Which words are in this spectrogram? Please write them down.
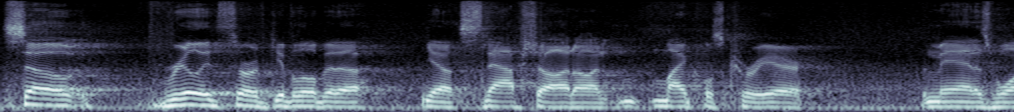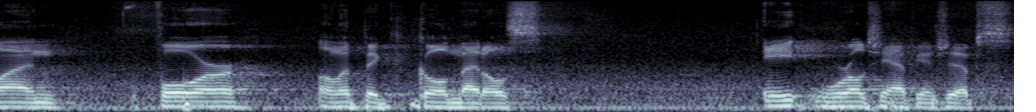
So really sort of give a little bit of you know snapshot on Michael's career. The man has won four Olympic gold medals, eight world championships,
